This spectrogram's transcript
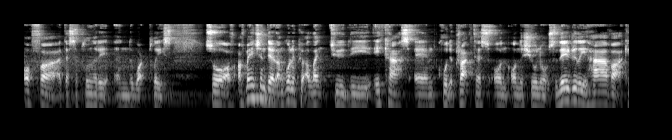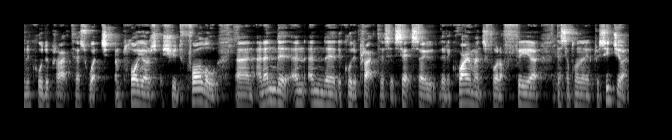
of a, a disciplinary in the workplace. So I've, I've, mentioned there I'm going to put a link to the ACAS um, code of practice on, on the show notes. So they really have a kind of code of practice which employers should follow. And, and in the in, in the, the code of practice it sets out the requirements for a fair disciplinary procedure.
